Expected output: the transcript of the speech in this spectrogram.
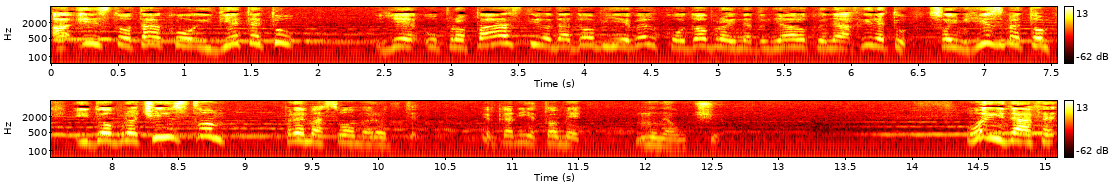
A isto tako i djetetu je upropastio da dobije veliko dobro i na dunjalu i na ahiretu svojim hizmetom i dobročinstvom prema svome roditelju. Jer ga nije tome ni naučio. وإذا, ف...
